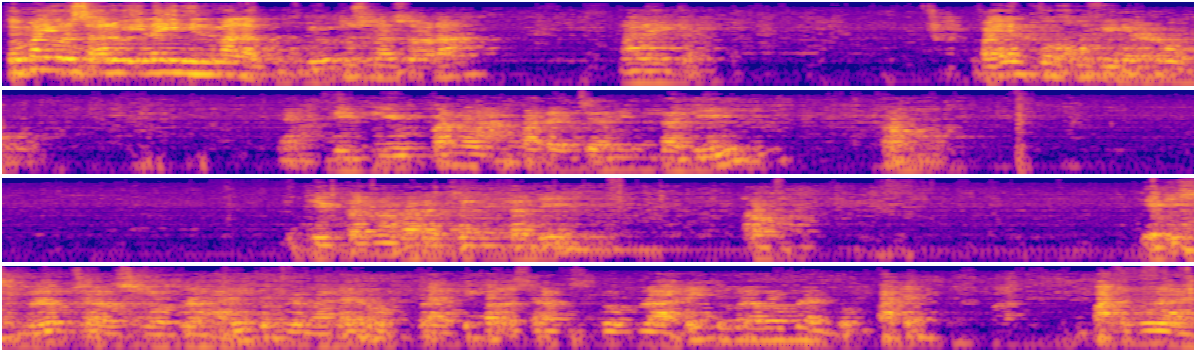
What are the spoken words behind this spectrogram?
Tuma yursalu ilaihil malak. Diutuslah seorang malaikat. Fayan fihi ruh. Ya, ditiupkanlah pada janin tadi roh. Ditiupkanlah pada janin tadi roh. Jadi sebelum 120 hari itu belum ada roh. Berarti kalau 120 hari itu berapa bulan? Bu? Empat, ya? Empat bulan.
